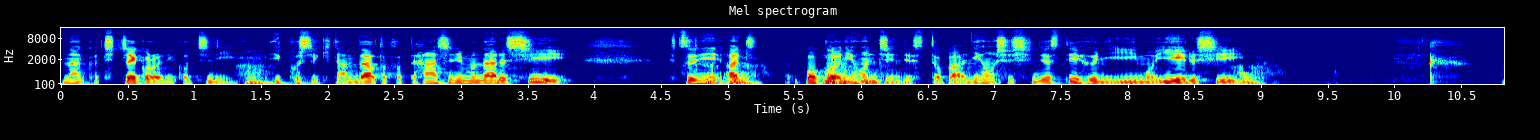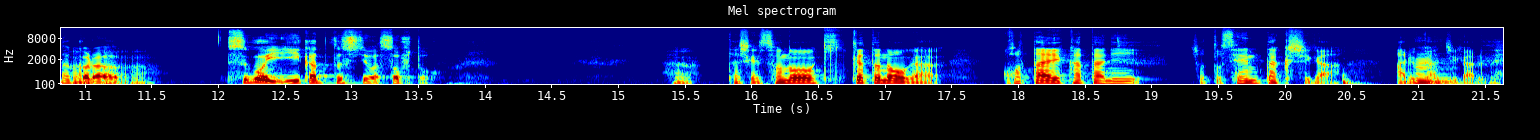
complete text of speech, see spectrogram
なんかちっちゃい頃にこっちにうん。引っ越してきたんだとかって話にもなるし、普通に、うんうん。あじ僕は日本人ですとか、日本出身ですっていうふうにも言えるし、うん。だから、うんうんうん。すごい言い方としてはソフト。うん。確かにその聞き方の方が答え方にちょっと選択肢がある感じがあるね。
